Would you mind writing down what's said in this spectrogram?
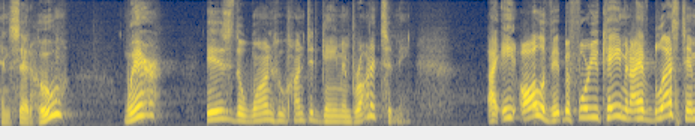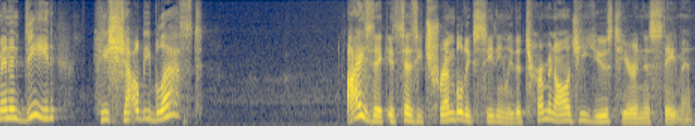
and said, Who? Where is the one who hunted game and brought it to me? I ate all of it before you came, and I have blessed him, and indeed, he shall be blessed. Isaac, it says he trembled exceedingly. The terminology used here in this statement,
